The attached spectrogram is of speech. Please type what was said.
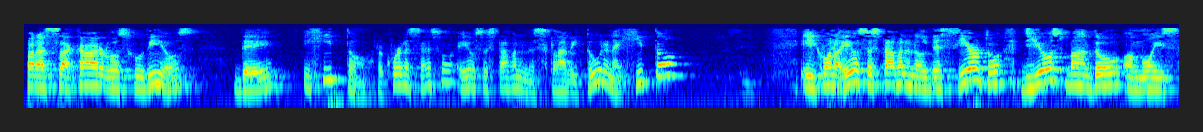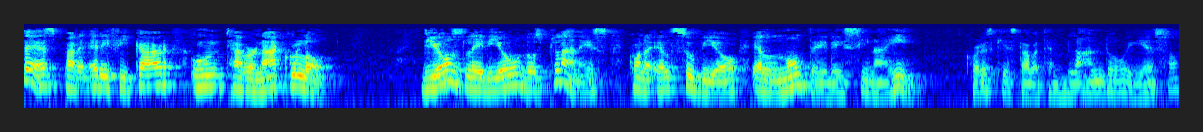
para sacar a los judíos de Egipto. ¿Recuerdas eso? Ellos estaban en esclavitud en Egipto. Y cuando ellos estaban en el desierto, Dios mandó a Moisés para edificar un tabernáculo. Dios le dio los planes cuando él subió el monte de Sinaí. ¿Recuerdas que estaba temblando y eso?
